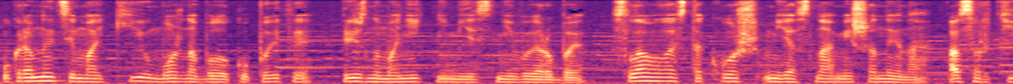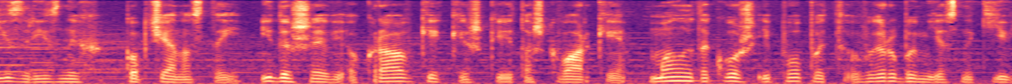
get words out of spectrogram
У крамниці майків можна було купити різноманітні м'ясні вироби. Славилась також м'ясна мішанина, асорті з різних копченостей, і дешеві окравки, кишки та шкварки. Мали також і попит вироби м'ясників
